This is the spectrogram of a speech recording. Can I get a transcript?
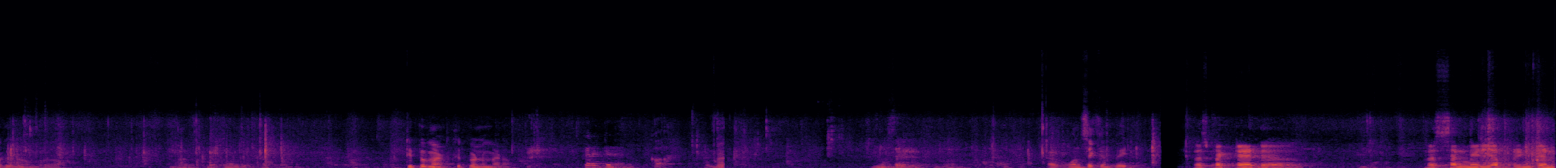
ఓకే తిప్ప మేడం తిప్పండి madam. One second wait. Respected uh, press and media, print and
